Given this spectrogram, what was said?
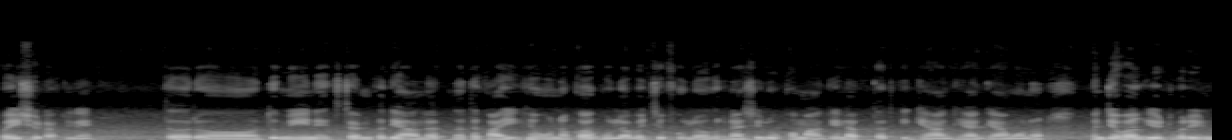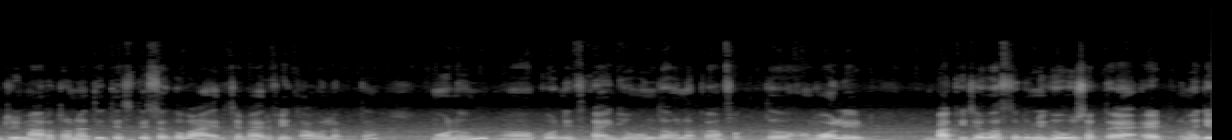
पैसे टाकले. तर तुम्ही नेक्स्ट टाईम कधी आलात ना तर काही घेऊ नका. गुलाबाची फुलं वगैरे ना अशी लोक मागे लागतात की घ्या घ्या घ्या म्हणून. पण जेव्हा गेटवर एंट्री मारतो ना तिथेच ते सगळं बाहेरच्या बाहेर फेकावं लागतं. म्हणून कोणीच काय घेऊन जाऊ नका. फक्त वॉलेट बाकीच्या वस्तू तुम्ही घेऊ शकता. ॲट म्हणजे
